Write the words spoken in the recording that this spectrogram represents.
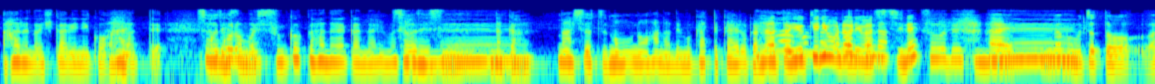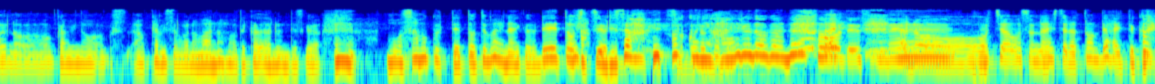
春の光にこう当たって、はいね、心もすごく華やかになりますね。そうです。なんかまあ一つ桃の花でも買って帰ろうかなという気にもなりますしね。そうですね。はい。今もちょっと、あの、神の、神様の間の方で飾るんですけど、ええ、もう寒くってとてもいないけど、冷凍室より寒い。そこに入るのがね、そうですね。はい、あの、お茶をお供えしたら飛んで入ってくる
